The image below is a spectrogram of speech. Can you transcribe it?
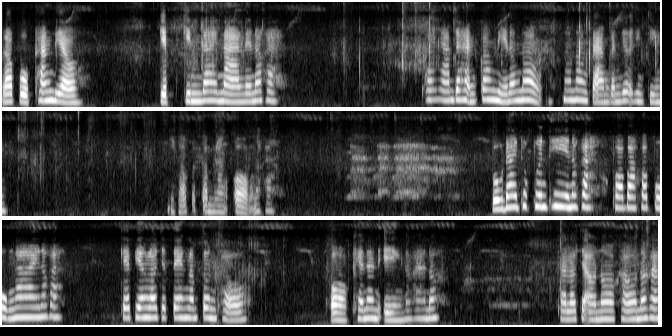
เราปลูกครั้งเดียว เก็บกินได้นานเลยเนาะคะ พยายามจะหันกล้องหนีน้องๆน้องๆตามกันเยอะจริง ๆ นี่เขาก็กำลังออกนะคะ ปลูกได้ทุกพื้นที่นะคะ เพราะว่าเขาปลูกง่ายนะคะ แค่เพียงเราจะแต่งลำต้นเขา ออกแค่นั้นเองนะคะเนาะถ้าเราจะเอานอเขานะคะ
